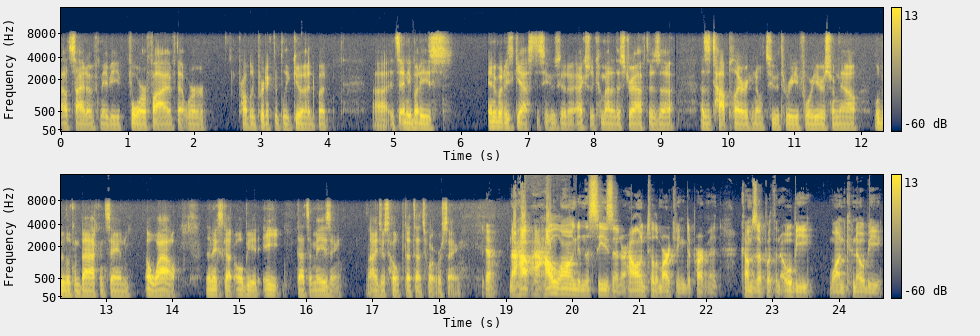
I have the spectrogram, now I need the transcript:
outside of maybe four or five that were probably predictably good. But uh, it's anybody's anybody's guess to see who's going to actually come out of this draft as a as a top player. You know, two, three, four years from now, we'll be looking back and saying, "Oh wow, the Knicks got Obi at eight. That's amazing." I just hope that that's what we're saying. Yeah. Now, how how long in the season, or how long until the marketing department comes up with an Obi One Kenobi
